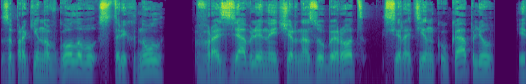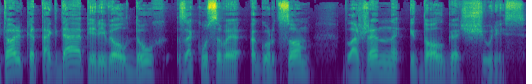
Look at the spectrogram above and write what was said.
запрокинув голову, стряхнул в разъявленный чернозубый рот сиротинку каплю и только тогда перевел дух, закусывая огурцом, блаженно и долго щурясь.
